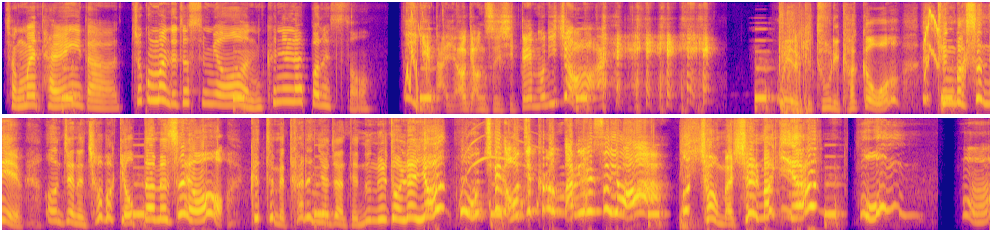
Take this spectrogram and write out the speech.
정말 다행이다. 조금만 늦었으면 큰일 날 뻔했어. 이게 다 여경순 씨 때문이죠. 왜 이렇게 둘이 가까워? 갱 박사님 언제는 저밖에 없다면서요? 그 틈에 다른 여자한테 눈을 돌려요? 어, 쟤는 언제 그런 말을 했어요? 어, 정말 실망이야. 어? 어?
